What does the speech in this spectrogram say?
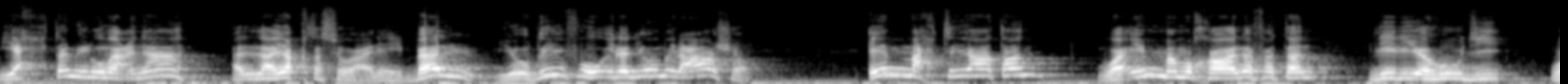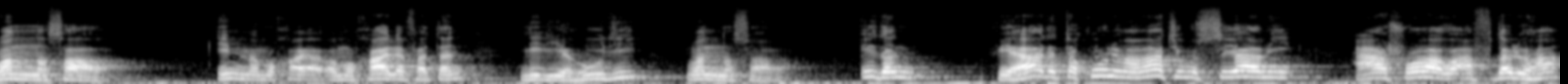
يحتمل معناه ألا يقتصر عليه بل يضيفه إلى اليوم العاشر إما احتياطا وإما مخالفة لليهود والنصارى إما مخالفة لليهود والنصارى. إذا في هذا تكون مراتب الصيام عاشوراء وأفضلها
